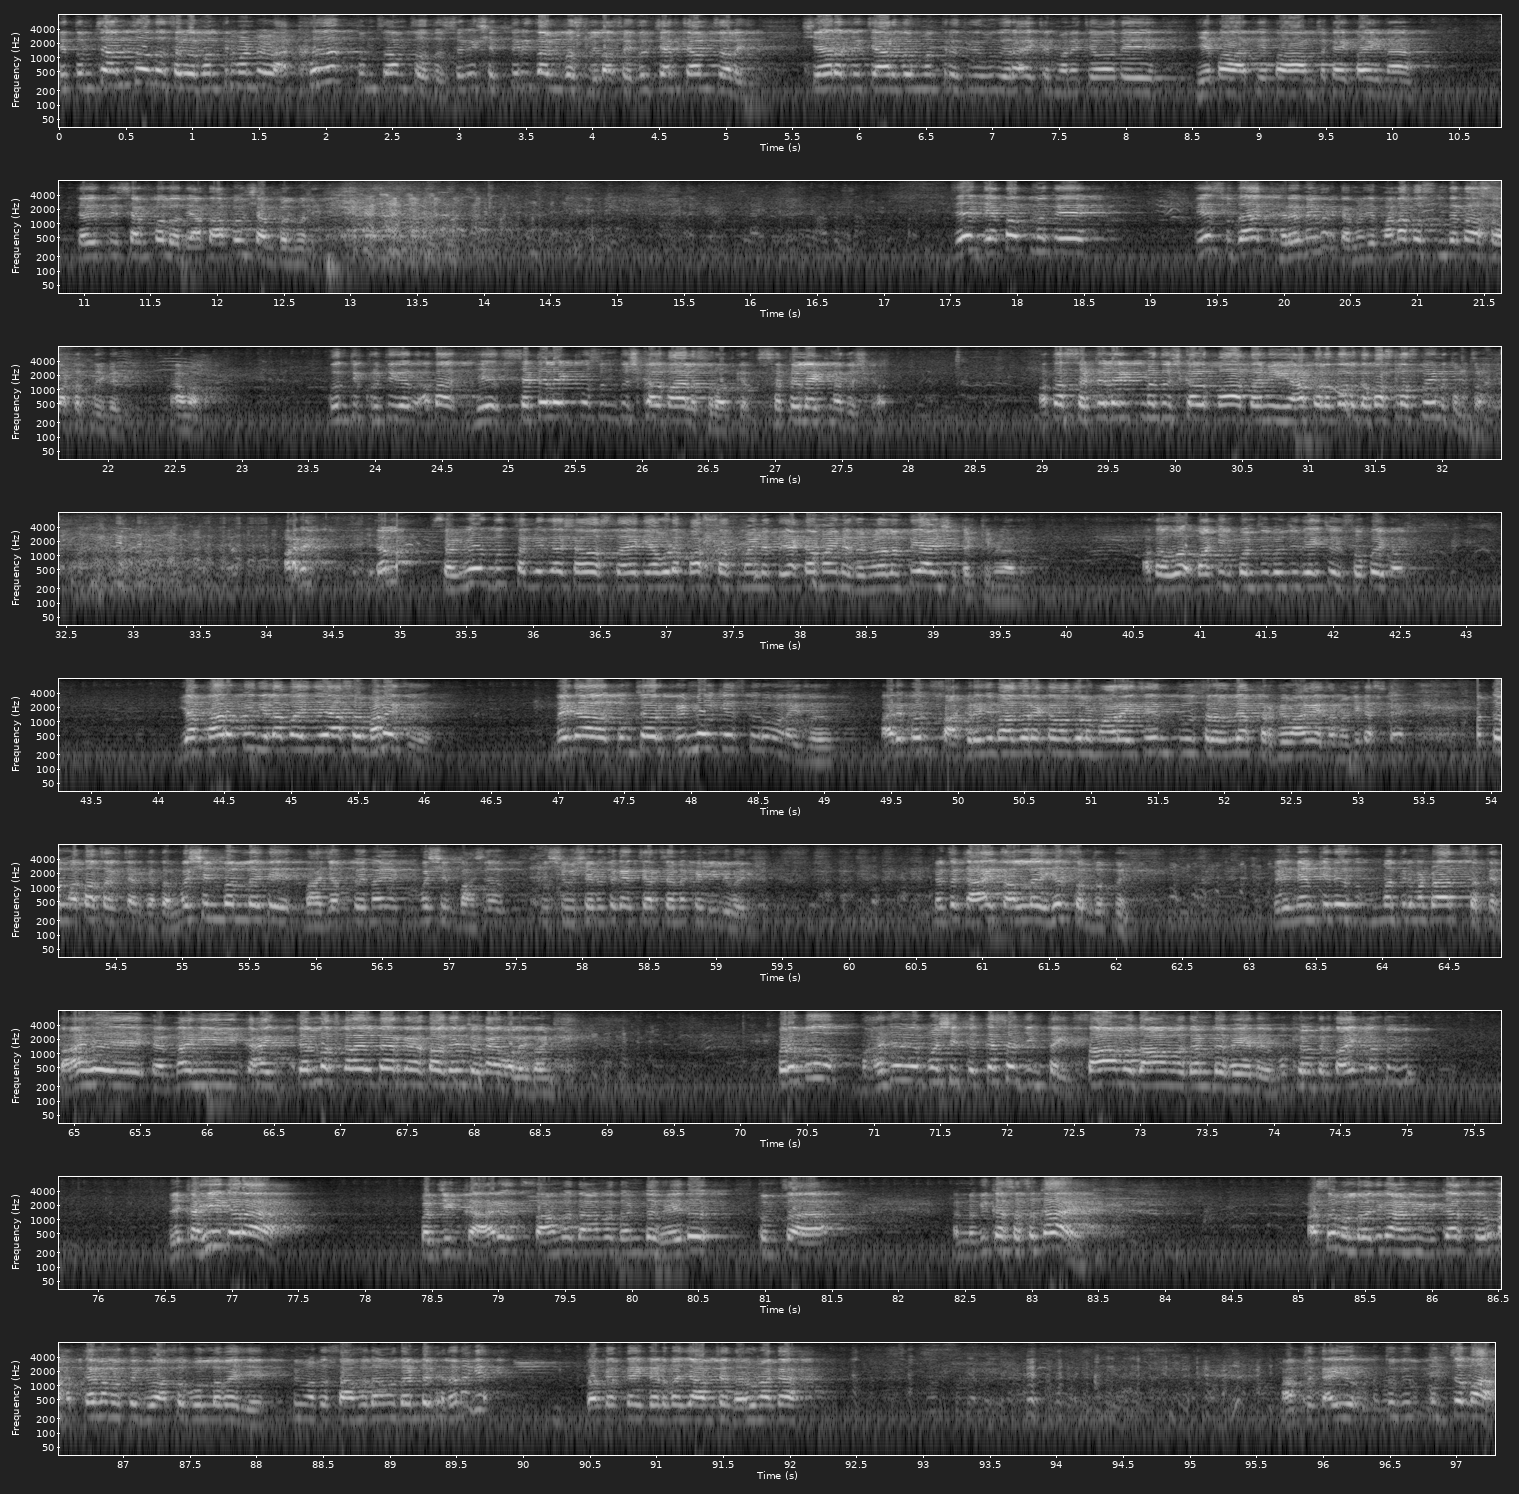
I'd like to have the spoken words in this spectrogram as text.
ते तुमचं आमचं होतं सगळं मंत्रिमंडळ अख्खं तुमचं आमचं होतं. सगळे शेतकरीच आम्ही बसलेलो असायचं चर्चा आमची चालायची शहरातले चार दोन मंत्री होते उभे राहायचे म्हणे तेव्हा ते हे पहा ते पहा आमचं काही पाहिजे ना. त्यावेळी ते सॅम्पल होते आता आपण सॅम्पलमध्ये. जे देतात ना ते ते सुद्धा खरं नाही बरं का. म्हणजे मनापासून देतात असं वाटत नाही कधी आम्हाला. कोणती कृती आता हे सॅटेलाइटपासून दुष्काळ पाहायला सुरुवात केली. सॅटेलाइट ना दुष्काळ. आता सॅटेलाइट न दुष्काळ पाहत आणि अकोला तालुका बसलाच नाही ना तुमचा. अरे त्याला सगळे दूध सांगायची अशा अवस्था आहे की एवढं पाच सात महिन्यात एका महिन्याचं मिळालं ते ऐंशी टक्के मिळालं. आता व- बाकी कोणती कोणती द्यायचं सोपं आहे का? या फार पी दिला पाहिजे असं म्हणायचं. नाही का तुमच्यावर क्रिमिनल केस करू म्हणायचं. अरे पण साखरेचे बाजार एका बाजूला मारायचे आणि दुसऱ्या फरके मागायचा म्हणजे कसं काय? फक्त मताचा विचार करता. मशीन बनलंय ते भाजप ते नाही मशीन भाजप शिवसेनेचं काही चर्चा न केलेली बरी त्यांचं काय चाललंय हेच समजत नाही. म्हणजे नेमके ते मंत्रिमंडळात सत्तेत आहे का नाही काय त्यांनाच कळायला तयार काय आता त्यांच्यावर काय बोलायचं आणखी? परंतु भाजप मशीन कसं जिंकता येईल? साम दाम दंड भेद. मुख्यमंत्र्यांचं ऐकलं तुम्ही. हे काही करा. पण जिंका अरे साम दाम दंड भेद तुमचा विकासाचं काय? असं म्हणलं पाहिजे का आम्ही विकास करून हक्कानं मत घेऊ असं बोललं पाहिजे. तुम्ही आता सामदाम दंड घ्या ना घ्या डोक्यात काही गडबाजी आमच्या धरू नका. आमचं काही तुम्ही तुमचं पा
